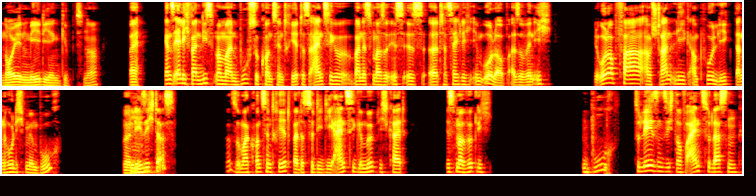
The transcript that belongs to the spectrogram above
neuen Medien gibt, ne. Weil, ganz ehrlich, wann liest man mal ein Buch so konzentriert? Das Einzige, wann es mal so ist, ist äh, tatsächlich im Urlaub. Also wenn ich in Urlaub fahre, am Strand lieg, am Pool lieg, dann hole ich mir ein Buch und dann Mhm. lese ich das. Ne, So mal konzentriert, weil das so die, die einzige Möglichkeit ist mal wirklich ein Buch zu lesen, sich darauf einzulassen.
